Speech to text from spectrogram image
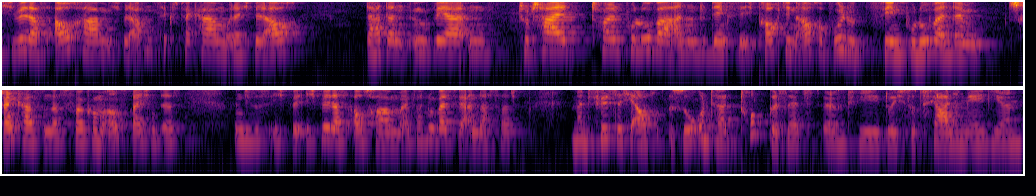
ich will das auch haben, ich will auch ein Sixpack haben oder ich will auch, da hat dann irgendwer ein total tollen Pullover an und du denkst dir, ich brauche den auch, obwohl du zehn Pullover in deinem Schrank hast und das vollkommen ausreichend ist. Und dieses, ich will, ich will das auch haben, einfach nur, weil es wer anders hat. Man fühlt sich auch so unter Druck gesetzt irgendwie durch soziale Medien.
